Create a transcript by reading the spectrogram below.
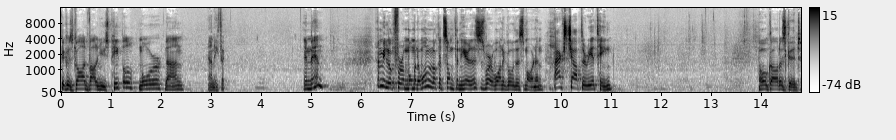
Because God values people more than anything. Amen. Let me look for a moment. I want to look at something here. This is where I want to go this morning. Acts chapter 18. Oh, God is good.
